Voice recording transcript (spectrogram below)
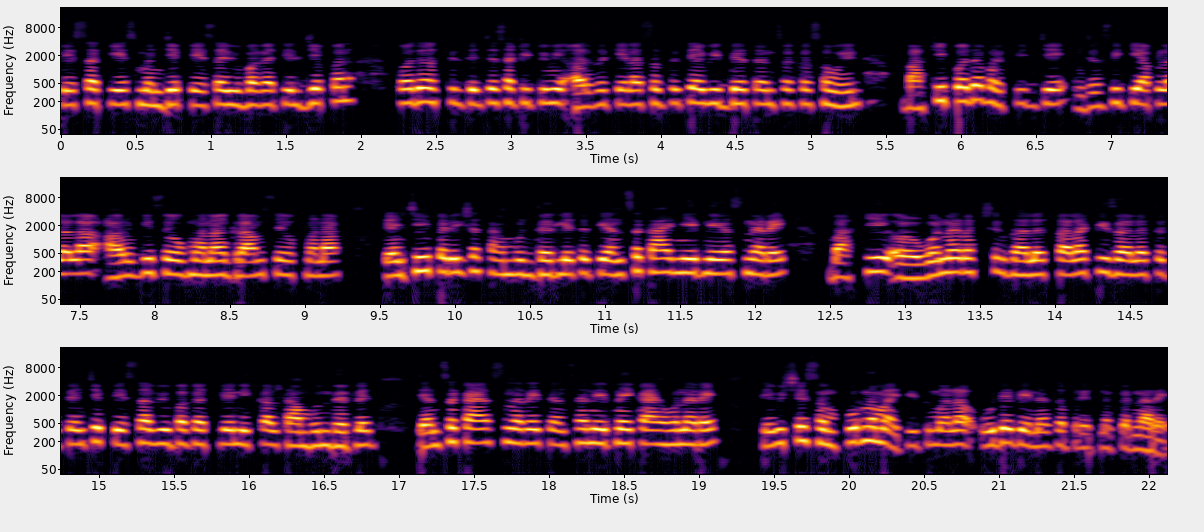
पेसा केस म्हणजे पेसा विभागातील जे पण पदं असतील त्यांच्यासाठी तुम्ही अर्ज केला असेल तर त्या विद्यार्थ्यांचं कसं होईल? बाकी पदं भरतींचे जसे की आपल्याला आरोग्य सेवक म्हणा ग्रामसेवक म्हणा त्यांचीही परीक्षा थांबून धरली तर त्यांचं काय निर्णय असणार आहे? बाकी वनरक्षक झालं तलाठी झालं तर त्यांचे पेसा विभागातले निकाल थांबून धरलेत. त्यांचं काय असणार आहे? त्यांचा निर्णय काय होणार आहे? त्याविषयी संपूर्ण माहिती तुम्हाला उद्या देण्याचा प्रयत्न करणार आहे.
